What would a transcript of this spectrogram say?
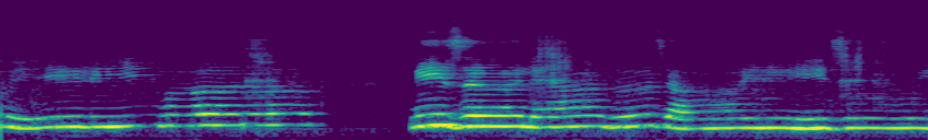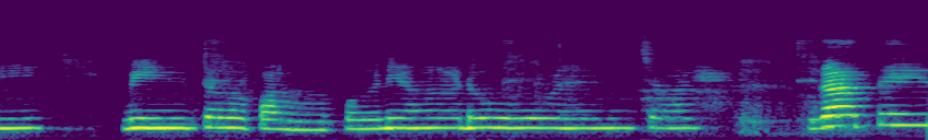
वेलीवर निजल्या ग जाई जुई. मिंट पापण्या डोळ्यांच्या गाते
